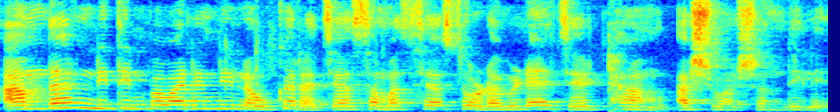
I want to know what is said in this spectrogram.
आमदार नितीन पवार यांनी लवकरच या समस्या सोडविण्याचे ठाम आश्वासन दिले.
